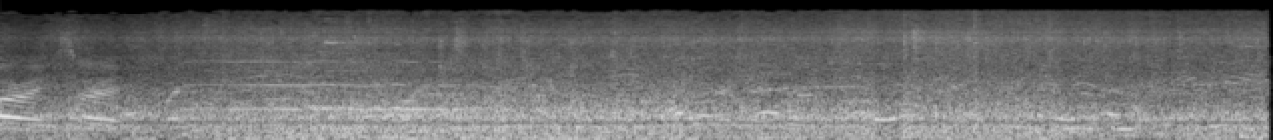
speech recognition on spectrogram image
sorry, sorry.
